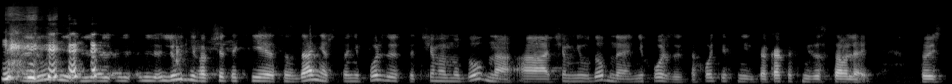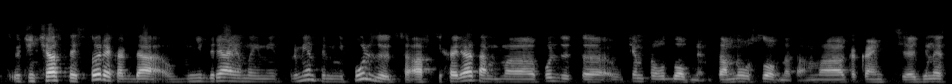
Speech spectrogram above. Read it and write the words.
Люди, люди вообще такие создания, что они пользуются чем им удобно, а чем неудобно не пользуются, хоть их не, как их не заставлять. То есть очень частая история, когда внедряемыми инструментами не пользуются, а втихаря там э, пользуются чем-то удобным. Там, ну, условно, там э, какая-нибудь 1С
